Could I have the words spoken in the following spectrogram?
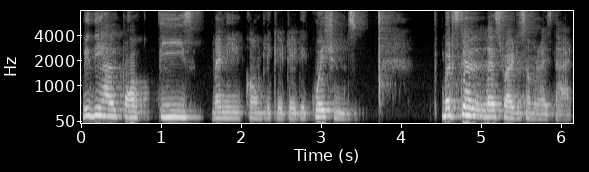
with the help of these many complicated equations. But still let's try to summarize that.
